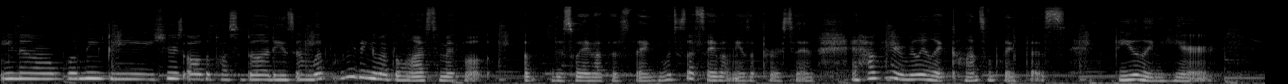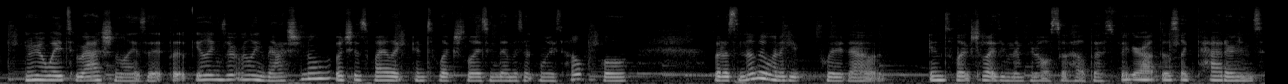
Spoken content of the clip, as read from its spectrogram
you know, well maybe here's all the possibilities and what let me think about the last time I felt uh, this way about this thing. What does that say about me as a person? And how can I really like contemplate this feeling here? A way to rationalize it, but feelings aren't really rational, which is why like intellectualizing them isn't always helpful. But as another one of you pointed out, intellectualizing them can also help us figure out those like patterns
